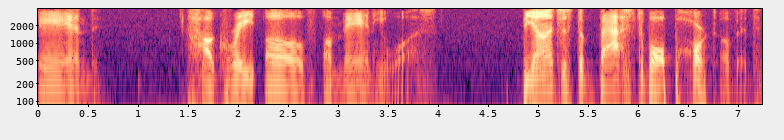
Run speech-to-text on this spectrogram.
and how great of a man he was. Beyond just the basketball part of it.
